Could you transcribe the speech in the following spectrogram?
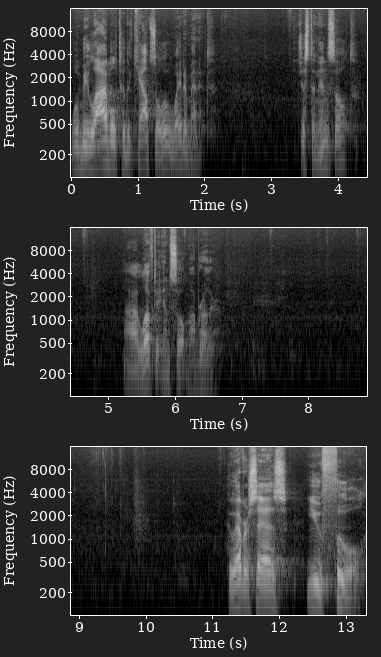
will be liable to the council. Oh, wait a minute. Just an insult? I love to insult my brother. Whoever says, You fool,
